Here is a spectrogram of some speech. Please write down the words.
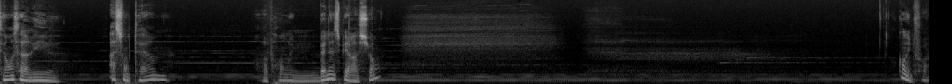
Séance arrive à son terme. On va prendre une belle inspiration. Encore une fois,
